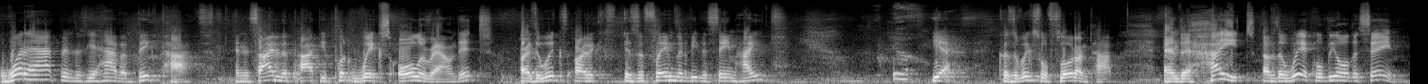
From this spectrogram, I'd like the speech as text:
What happens if you have a big pot and inside of the pot you put wicks all around it? Are the wicks are the, is the flame going to be the same height? No. Yeah, because the wicks will float on top, and the height of the wick will be all the same.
